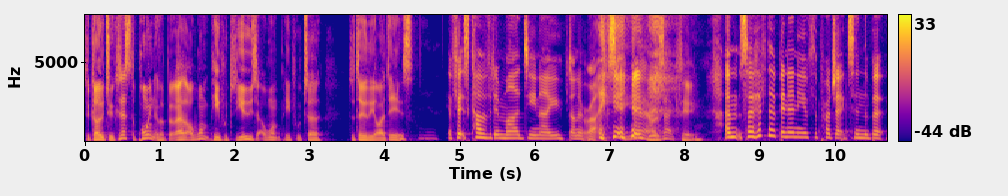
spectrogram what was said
to go to because that's the point of a book. I, I want people to use it. I want people to to do the ideas. If it's covered in mud, you know you've done it right. yeah, exactly. Um, so, have there been any of the projects in the book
